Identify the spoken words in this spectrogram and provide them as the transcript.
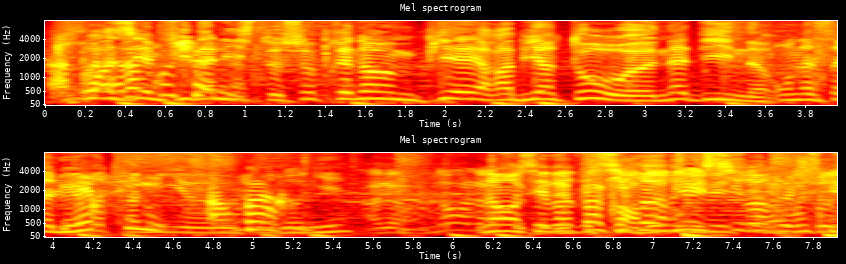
À- à la troisième prochaine. finaliste se prénomme Pierre. À bientôt, euh, Nadine. On a salué Merci. votre ami euh, Au revoir. cordonnier. Alors, non, là, Non, c'est c'est il est votre pas cireur, cordonnier, il est il est cireur de qu'il est,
